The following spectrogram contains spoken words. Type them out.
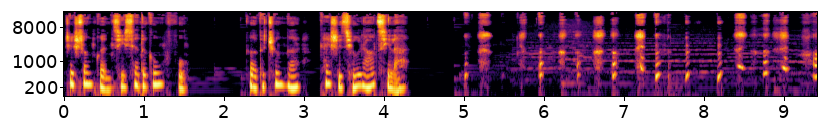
这双管齐下的功夫，搞得春儿开始求饶起来。好，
